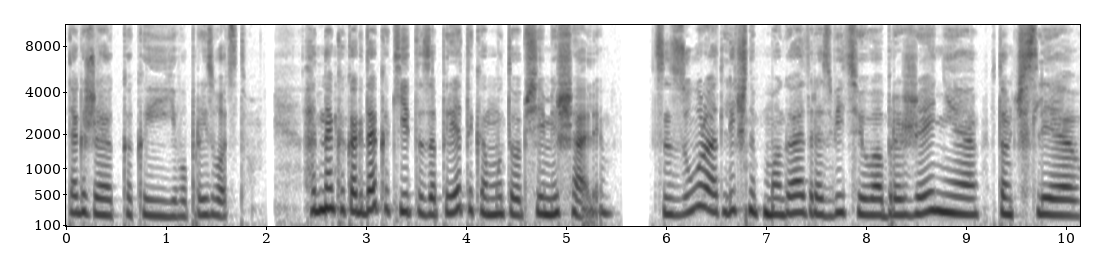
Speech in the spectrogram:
так же, как и его производство. Однако, когда какие-то запреты кому-то вообще мешали? Цензура отлично помогает развитию воображения, в том числе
